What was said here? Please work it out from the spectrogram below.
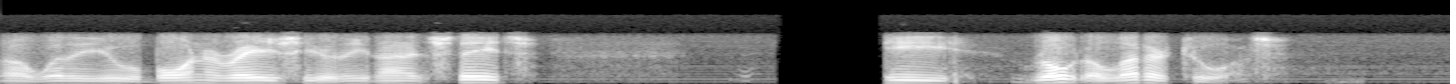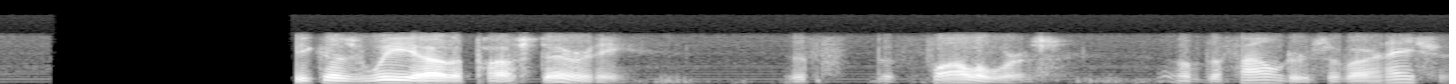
or whether you were born and raised here in the United States, he wrote a letter to us because we are the posterity, the, the followers of the founders of our nation.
